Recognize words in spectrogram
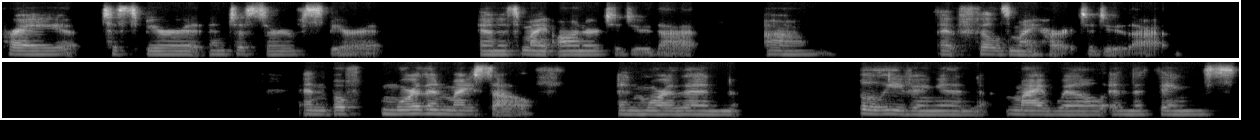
pray to spirit and to serve spirit. And it's my honor to do that. Um, it fills my heart to do that and more than myself and more than believing in my will and the things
